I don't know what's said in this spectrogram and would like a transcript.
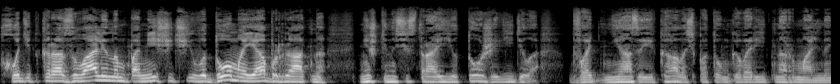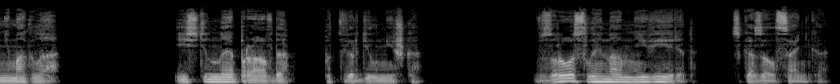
ходит к развалинам помещичьего дома и обратно. Мишкина сестра ее тоже видела. Два дня заикалась, потом говорить нормально не могла. «Истинная правда», — подтвердил Мишка. «Взрослые нам не верят», — сказал Санька.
